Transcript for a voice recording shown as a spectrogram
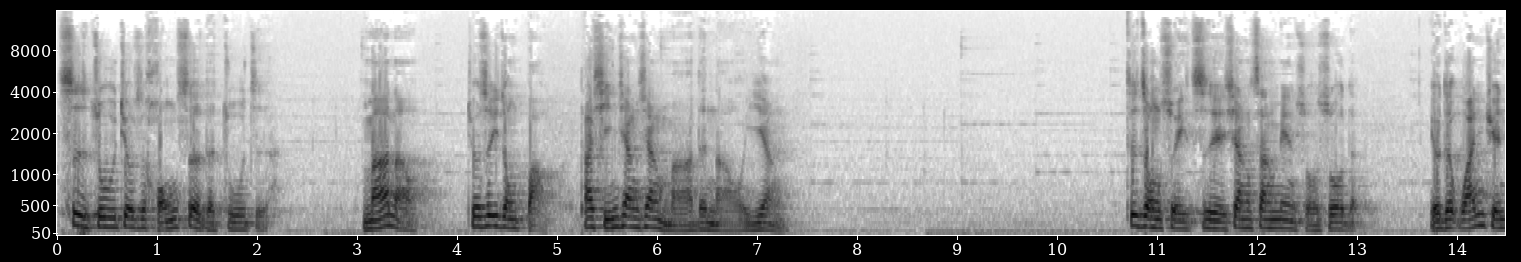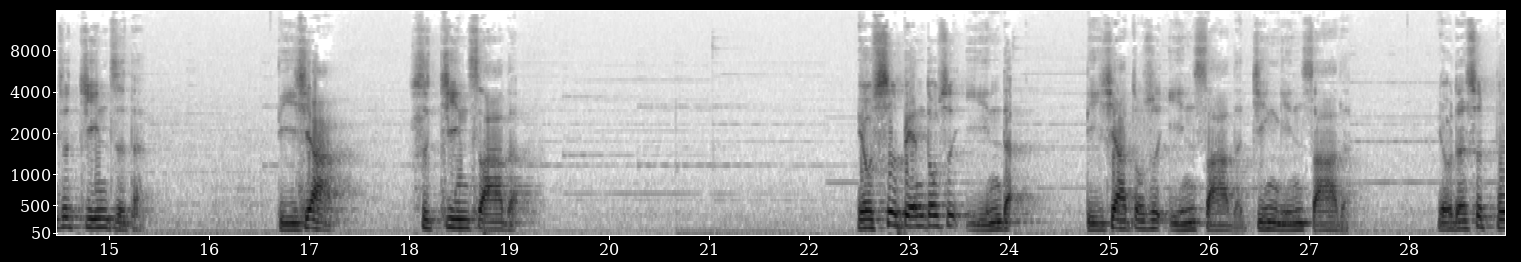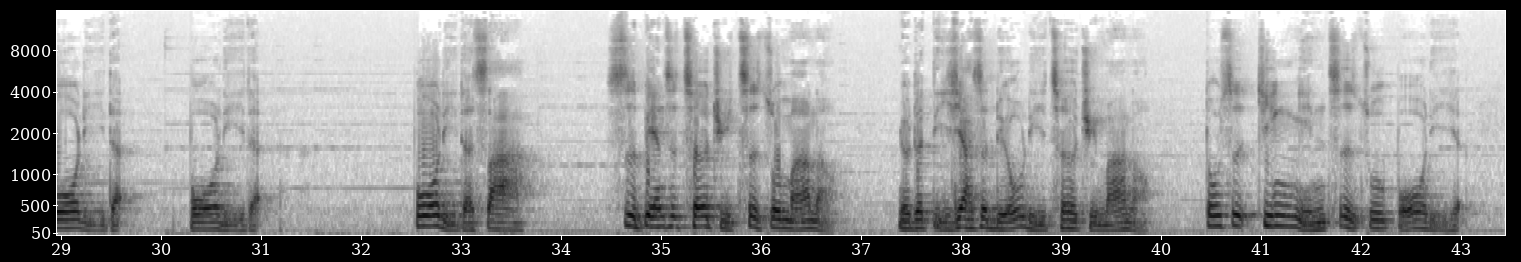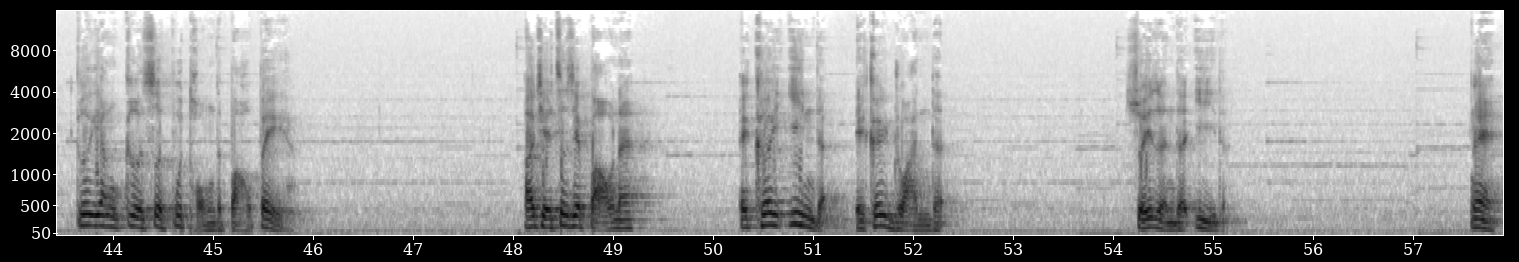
赤珠就是红色的珠子，玛瑙就是一种宝，它形象像马的脑一样。这种水池也像上面所说的，有的完全是金子的，底下是金沙的，有四边都是银的，底下都是银沙的，金银沙的，有的是玻璃的。玻璃的，玻璃的沙，四边是砗磲、赤珠、玛瑙，有的底下是琉璃、砗磲、玛瑙，都是金银、赤珠、玻璃，各样各色不同的宝贝啊！而且这些宝呢，也可以硬的，也可以软的，随人的意的，哎。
